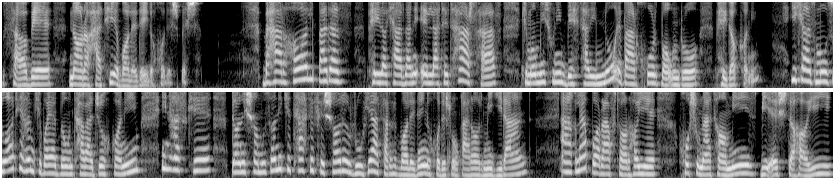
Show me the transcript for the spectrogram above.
سبب ناراحتی والدین خودش بشه. به هر حال بعد از پیدا کردن علت ترس هست که ما می‌تونیم بهترین نوع برخورد با اون رو پیدا کنیم. یکی از موضوعاتی هم که باید به اون توجه کنیم این هست که دانش آموزانی که تحت فشار روحی از طرف والدین خودشون قرار می‌گیرند اغلب با رفتارهای خشونت آمیز، بی اشتهایی،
